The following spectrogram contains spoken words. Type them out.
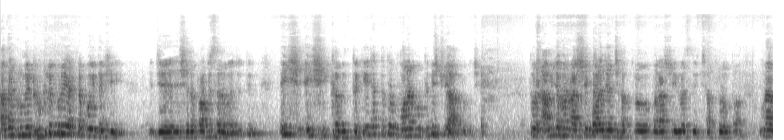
তাদের রুমে ঢুকলে পরে একটা বই দেখি যে সেটা প্রফেসর মেজুদ্দিন এই এই শিক্ষাবিদটা কি? এটা একটা তোর মনের মধ্যে নিশ্চয়ই আগ্রহ ছিল। তো আমি যখন রাজশাহী কলেজের ছাত্র বা রাজশাহী ইউনিভার্সিটির ছাত্র ওনার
